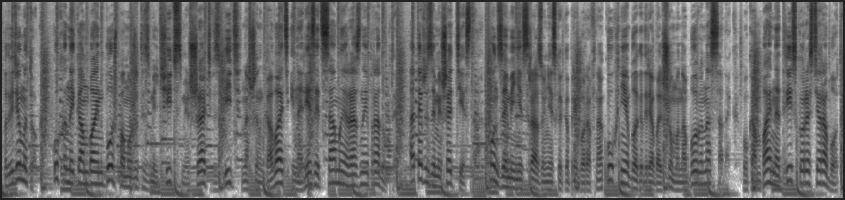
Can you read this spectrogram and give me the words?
Подведем итог. Кухонный комбайн Bosch поможет измельчить, смешать, взбить, нашинковать и нарезать самые разные продукты, а также замешать тесто. Он заменит сразу несколько приборов на кухне благодаря большому набору насадок. У комбайна три скорости работы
